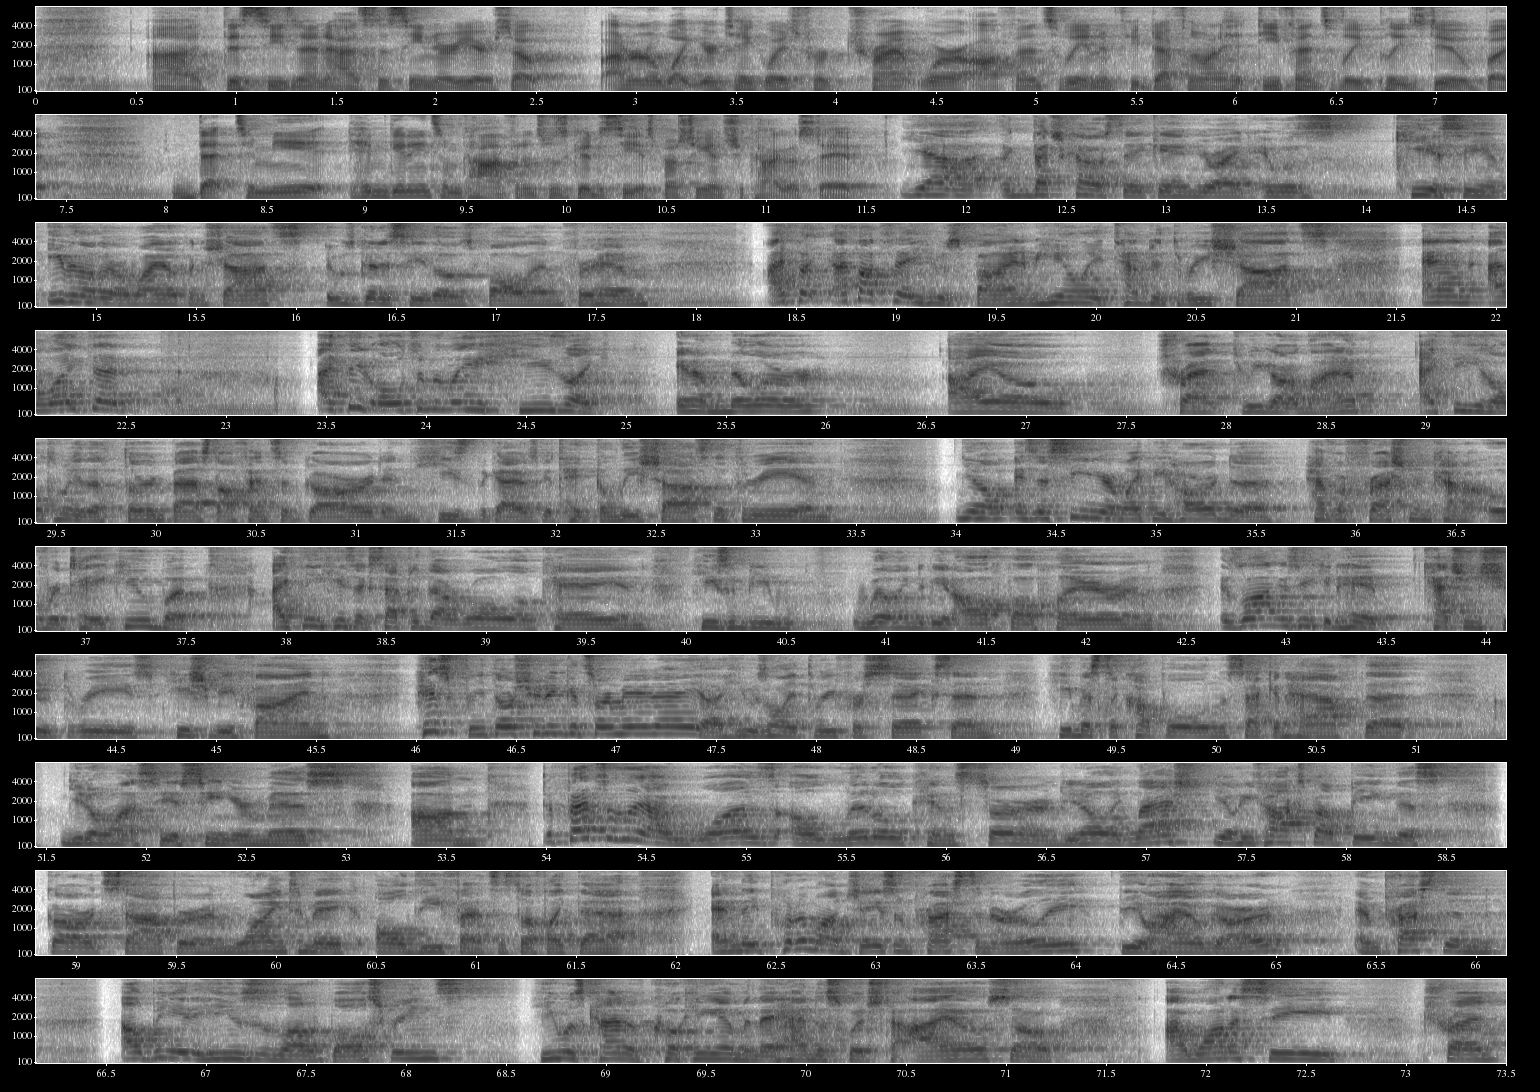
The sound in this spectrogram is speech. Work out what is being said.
uh, this season as the senior year. So I don't know what your takeaways for Trent were offensively, and if you definitely want to hit defensively, please do. But that to me, him getting some confidence was good to see, especially against Chicago State. Yeah, that Chicago State game, you're right. It was key to see him, even though there were wide open shots. It was good to see those fall in for him. I thought I thought today he was fine. I mean, he only attempted three shots, and I like that. I think ultimately he's like in a Miller, Ayo, Trent three guard lineup. I think he's ultimately the third best offensive guard, and he's the guy who's gonna take the least shots of the three. And you know, as a senior, it might be hard to have a freshman kind of overtake you, but I think he's accepted that role okay, and he's gonna be willing to be an off-ball player. And as long as he can hit catch and shoot threes, he should be fine. His free throw shooting concerned me today. Uh, he was only three for six, and he missed a couple in the second half that you don't want to see a senior miss. Um, defensively, I was a little concerned. You know, like last, you know, he talks about being this guard stopper and wanting to make all defense and stuff like that. And they put him on Jason Preston early, the Ohio guard. And Preston, albeit he uses a lot of ball screens, he was kind of cooking him, and they had to switch to Ayo. So I want to see Trent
